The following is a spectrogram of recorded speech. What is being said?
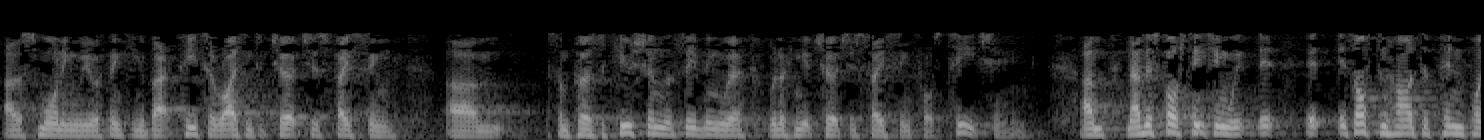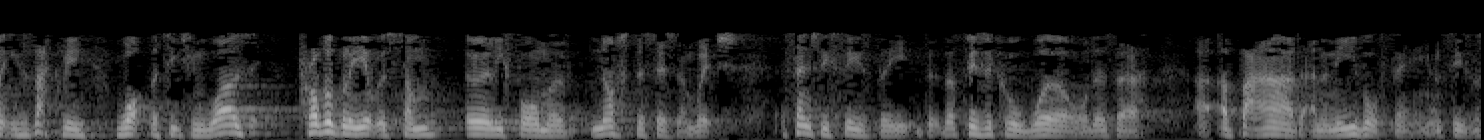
Uh, this morning we were thinking about Peter writing to churches facing um, some persecution. This evening we're, we're looking at churches facing false teaching. Um, now, this false teaching, it, it, it's often hard to pinpoint exactly what the teaching was. Probably it was some early form of Gnosticism, which essentially sees the, the, the physical world as a, a bad and an evil thing and sees the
